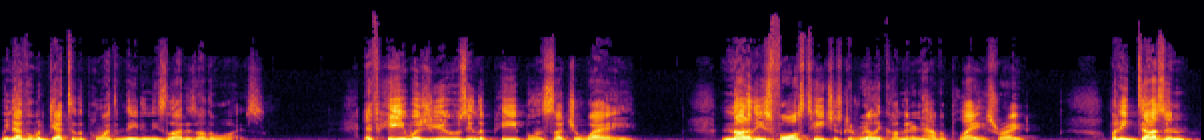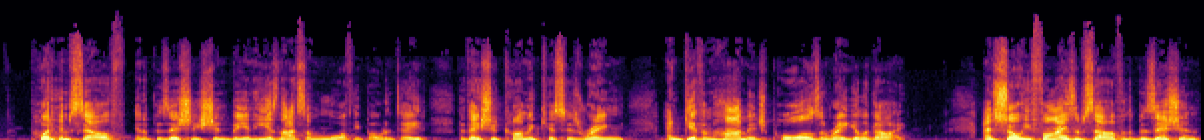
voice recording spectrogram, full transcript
We never would get to the point of needing these letters otherwise. If he was using the people in such a way, none of these false teachers could really come in and have a place, right? But he doesn't put himself in a position he shouldn't be in. He is not some lofty potentate that they should come and kiss his ring and give him homage. Paul's a regular guy. And so he finds himself in the position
